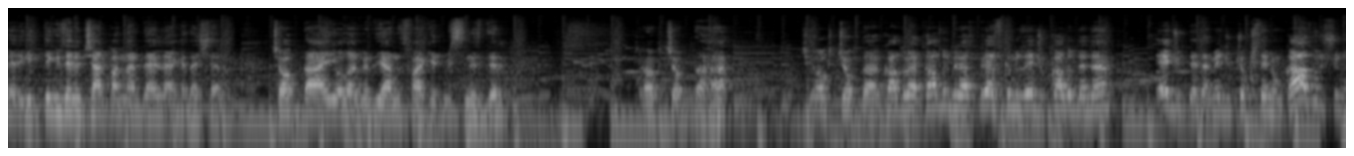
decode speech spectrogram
beri gitti güzelim çarpanlar değerli arkadaşlarım. Çok daha iyi olabilirdi yalnız fark etmişsinizdir. Çok çok daha. Çok çok daha. Kaldır kaldır biraz. Biraz kırmızı Ecuk kaldır dedem. Ecuk dedem. Ecuk çok istemiyorum. Kaldır şunu.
